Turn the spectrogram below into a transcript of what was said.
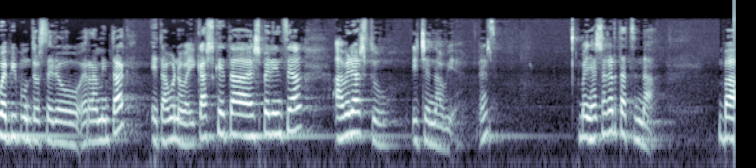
web 2.0 erramintak, eta bueno, ba, ikasketa esperientzia aberaztu itxen daue, ez? Baina gertatzen da, ba,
